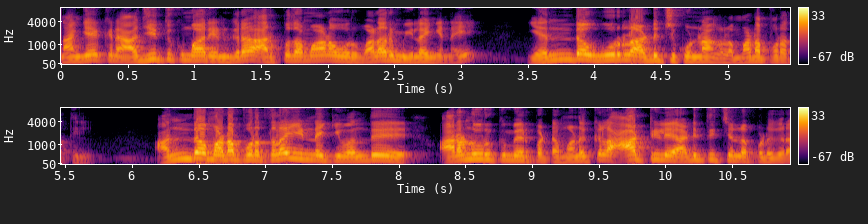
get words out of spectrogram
நான் கேட்குறேன் அஜித்குமார் என்கிற அற்புதமான ஒரு வளரும் இளைஞனை எந்த ஊரில் அடித்து கொண்டாங்களோ மடப்புறத்தில். அந்த மடப்புறத்தில் இன்னைக்கு வந்து அறநூறுக்கும் மேற்பட்ட மனுக்கள் ஆற்றிலே அடித்து செல்லப்படுகிற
